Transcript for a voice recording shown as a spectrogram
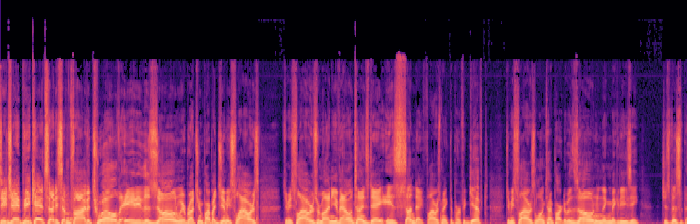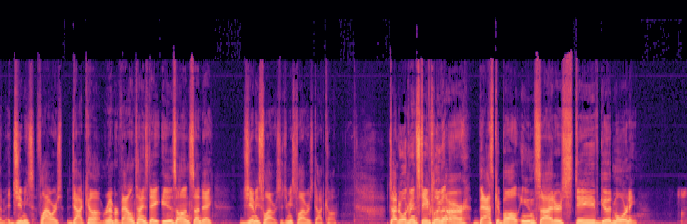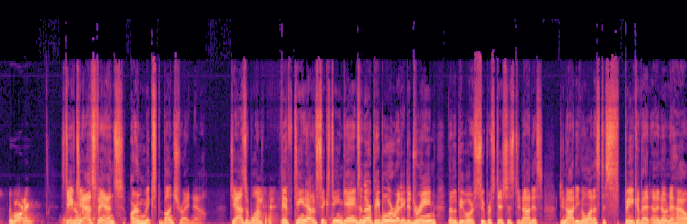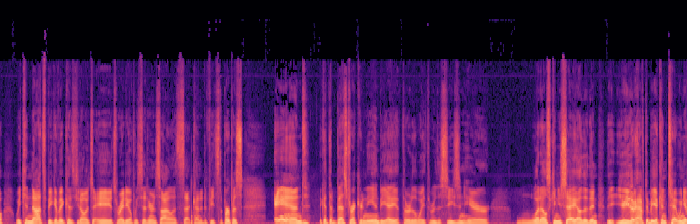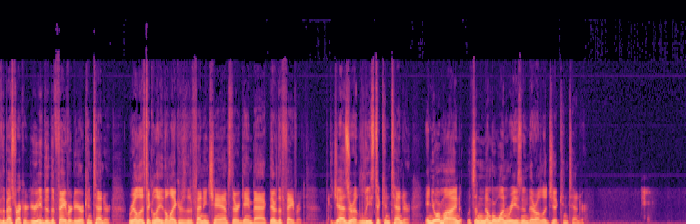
DJ PK, it's 97.5 at 1280 The Zone. We are brought to you in part by Jimmy's Flowers. Jimmy's Flowers reminding you Valentine's Day is Sunday. Flowers make the perfect gift. Jimmy's Flowers, a longtime partner with Zone, and they can make it easy. Just visit them at jimmysflowers.com. Remember, Valentine's Day is on Sunday. Jimmy's Flowers at jimmysflowers.com. Time to welcome in Steve Cleveland, our basketball insider. Steve, good morning. Good morning. Steve, Jazz fans are a mixed bunch right now. Jazz have won 15 out of 16 games, and there are people who are ready to dream. There are the people who are superstitious, do not is, do not even want us to speak of it. And I don't know how we cannot speak of it because you know it's a it's radio. If we sit here in silence, that kind of defeats the purpose. And they got the best record in the NBA a third of the way through the season here what else can you say other than you either have to be a contender when you have the best record you're either the favorite or you're a contender. Realistically the lakers are the defending champs. They're a game back. They're the favorite. But the jazz are at least a contender. In your mind what's the number one reason they're a legit contender?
